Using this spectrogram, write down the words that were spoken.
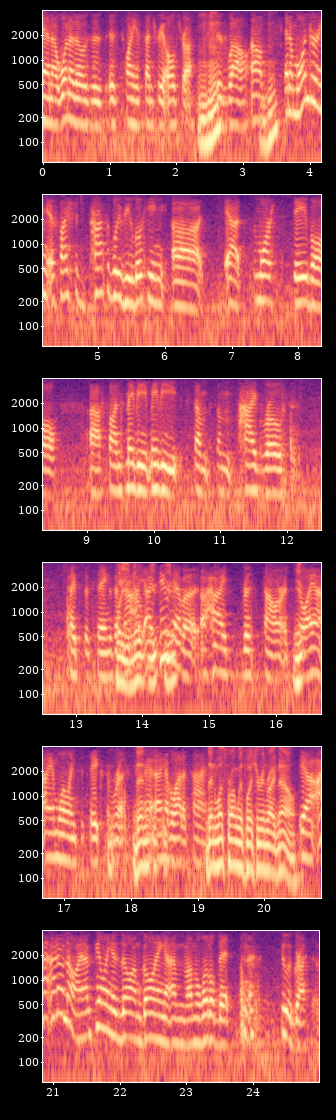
and uh, one of those is, is 20th Century Ultra mm-hmm. as well. Um, mm-hmm. And I'm wondering if I should possibly be looking uh, at some more stable uh, funds, maybe maybe some some high growth types of things. What, I, you, I, do you, have a, a, high risk tolerance, so I, I, am willing to take some risk. Then, I, I, have a lot of time. Then what's wrong with what you're in right now? Yeah, I, don't know. I'm feeling as though I'm going. I'm I'm a little bit too aggressive.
